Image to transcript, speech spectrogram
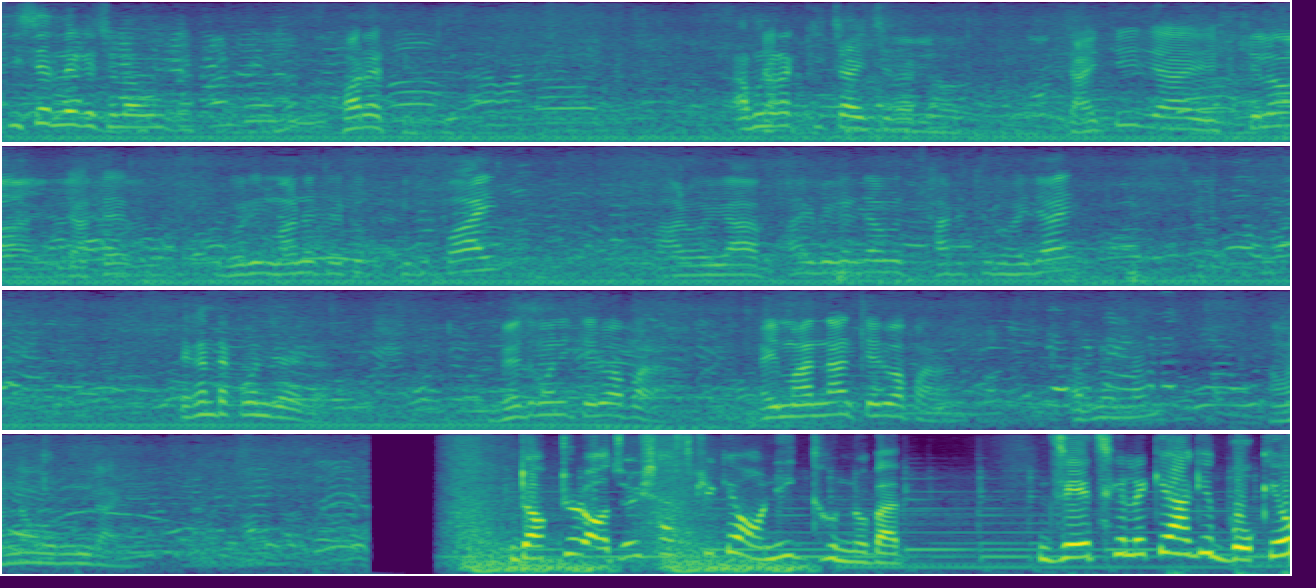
কিসের লেগেছিল আগুনটা খরেতে আপনারা কি চাইছেন চাইছি যা এসেছিল যাতে গরিব মানুষ একটু কিছু পায় আর ওই ফায়ার ব্রিগেড যেমন ছাড়ে চুর হয়ে যায়। এখানটা কোন জায়গা? বেদমণি চেরুয়াপাড়া এই মার নাম চেরুয়াপাড়া। আপনার নাম? আমার নাম অরুণ রায়। ডক্টর অজয় শাস্ত্রীকে অনেক ধন্যবাদ। যে ছেলেকে আগে বকেও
